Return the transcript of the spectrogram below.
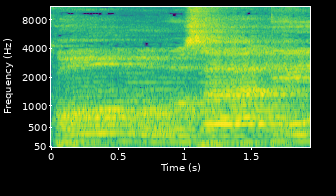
como os aqui.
